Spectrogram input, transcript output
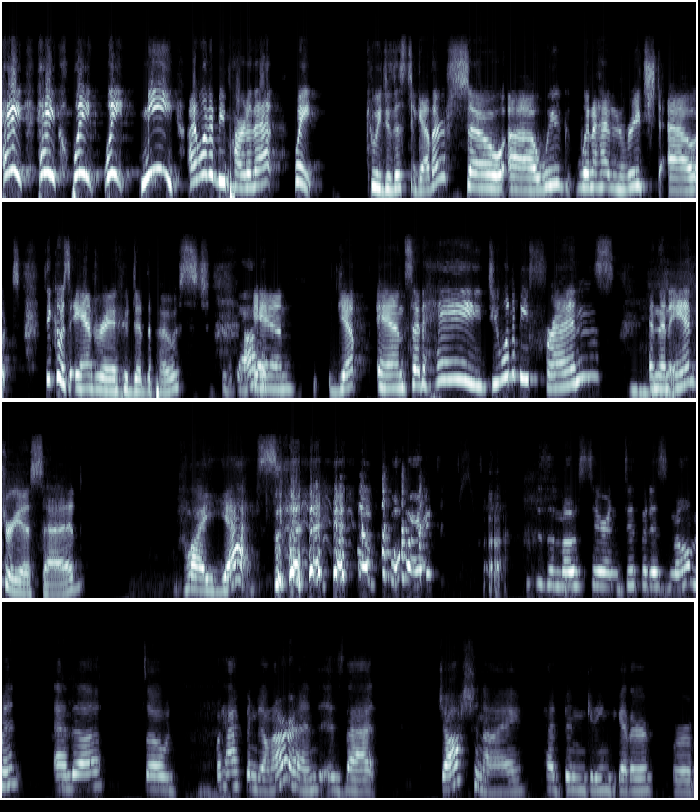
hey hey wait wait me? I want to be part of that. Wait can we do this together? So uh, we went ahead and reached out. I think it was Andrea who did the post. And yep, and said, "Hey, do you want to be friends?" And then Andrea said, "Why, yes, of course." this is the most serendipitous moment, and uh, so what happened on our end is that Josh and I had been getting together for.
